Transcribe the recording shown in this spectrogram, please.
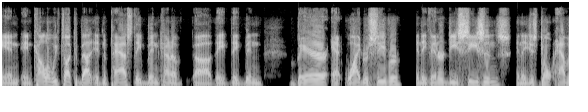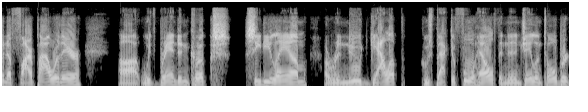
and and Colin, we've talked about in the past. They've been kind of uh, they they've been bare at wide receiver, and they've entered these seasons, and they just don't have enough firepower there. Uh, with Brandin Cooks, CeeDee Lamb, a renewed Gallup, who's back to full health, and then Jalen Tolbert,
